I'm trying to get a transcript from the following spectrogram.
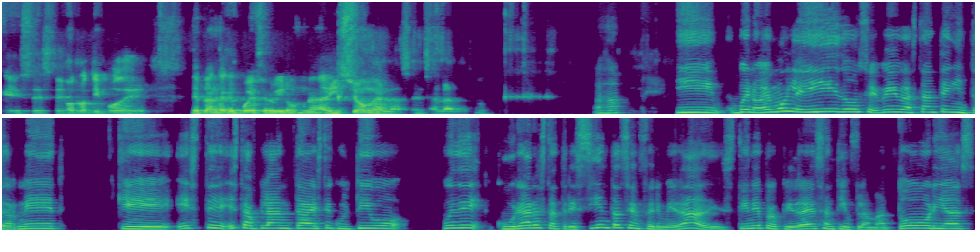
que es este otro tipo de, de planta que puede servir una adición a las ensaladas. Ajá. Y bueno, hemos leído, se ve bastante en internet que este, esta planta, este cultivo puede curar hasta 300 enfermedades, tiene propiedades antiinflamatorias,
